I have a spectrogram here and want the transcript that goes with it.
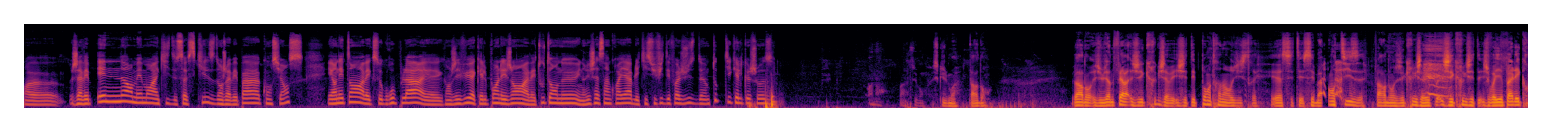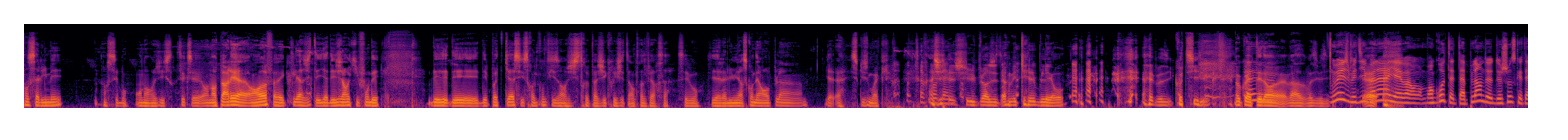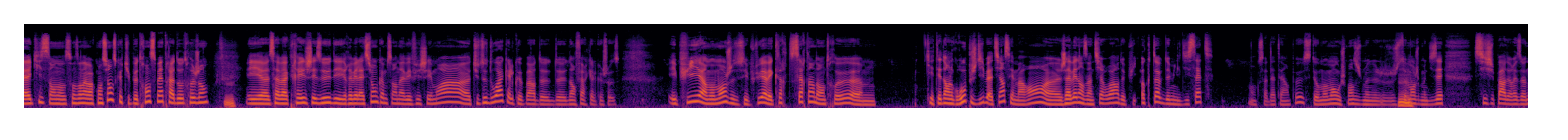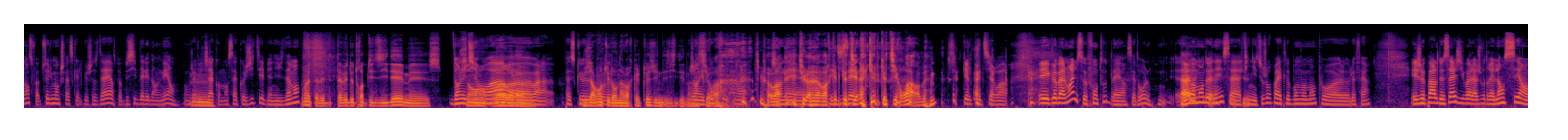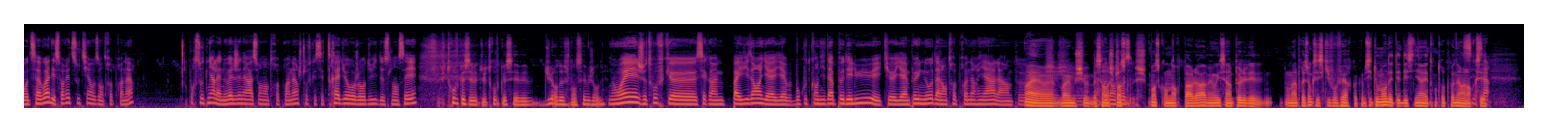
euh, j'avais énormément acquis de soft skills dont j'avais pas conscience. Et en étant avec ce groupe-là, quand j'ai vu à quel point les gens avaient tout en eux, une richesse incroyable, et qu'il suffit des fois juste d'un tout petit quelque chose. Oh non, c'est bon, excuse-moi, pardon. Pardon, je viens de faire. J'ai cru que j'avais, j'étais pas en train d'enregistrer. Et c'était, c'est ma hantise. Pardon, j'ai cru que j'avais, j'ai cru que j'étais, je voyais pas l'écran s'allumer. Non, c'est bon, on enregistre. On en parlait euh, en off avec Claire. Il y a des gens qui font des, des, des, podcasts, ils se rendent compte qu'ils enregistrent pas. J'ai cru que j'étais en train de faire ça. C'est bon. Il y a la lumière. Parce qu'on est en plein. Excuse-moi, Claire. je, suis peur, j'étais mais quel blaireau. vas-y, continue. Donc, ouais, t'es dans. Euh, vas-y, vas-y. Oui, je me dis, euh, voilà, en, gros, tu as, plein de, choses que tu as acquises sans, sans, en avoir conscience que tu peux transmettre à d'autres gens. Hmm. Et euh, ça va créer chez eux des révélations comme ça en avait fait chez moi. tu te dois quelque part d'en de, d'en faire quelque chose. Et puis, à un moment, je ne sais plus, avec certains d'entre eux qui étaient dans le groupe, je dis, bah tiens, c'est marrant, j'avais dans un tiroir depuis octobre 2017 Donc ça datait un peu. C'était au moment où je pense, je me, justement, je me disais, si je pars de résonance, il faut absolument que je fasse quelque chose derrière. C'est pas possible d'aller dans le néant. Donc j'avais Mm. déjà commencé à cogiter, bien évidemment. Ouais, t'avais, t'avais deux, trois petites idées, mais Dans les Sans- tiroirs, ouais, voilà. euh, voilà. Parce que bizarrement, tu dois en avoir quelques-unes des idées dans les ai tiroirs. beaucoup. ouais. tu dois avoir, J'en ai, tu dois euh, avoir quelques, ti- dizaines. quelques tiroirs même. Quelques tiroirs. Et globalement, elles se font toutes d'ailleurs, c'est drôle. Ah À un moment donné, ça finit toujours par être le bon moment pour euh, le faire. Et je parle de ça, je dis voilà, je voudrais lancer en Haute-Savoie des soirées de soutien aux entrepreneurs pour soutenir la nouvelle génération d'entrepreneurs. Je trouve que c'est très dur aujourd'hui de se lancer. tu, trouves que c'est, tu trouves que c'est dur de se lancer aujourd'hui? Oui, je trouve que c'est quand même pas évident. Il y, a, il y a beaucoup de candidats, peu d'élus, et qu'il y a un peu une ode à l'entrepreneuriat là, un peu. Ouais, ouais, je- ouais, je- je, bah, un ça, peu je pense, je pense qu'on en reparlera, mais oui, c'est un peu. les- on a l'impression que c'est ce qu'il faut faire, quoi. comme si tout le monde était destiné à être entrepreneur, alors que c'est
